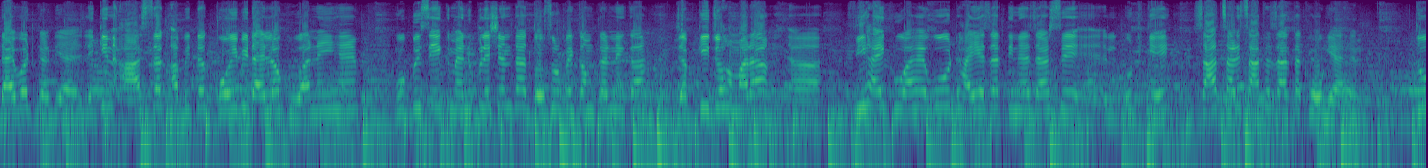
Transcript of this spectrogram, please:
डाइवर्ट कर दिया है। लेकिन आज तक, अभी तक कोई भी डायलॉग हुआ नहीं है। वो बस एक मैनुपुलेशन था, दो सौ कम करने का, जबकि जो हमारा फ़ी हाइक हुआ है, वो ढाई हज़ार, तीन हज़ार से उठ के सात, साढ़े सात हज़ार तक हो गया है। तो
